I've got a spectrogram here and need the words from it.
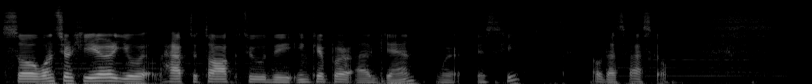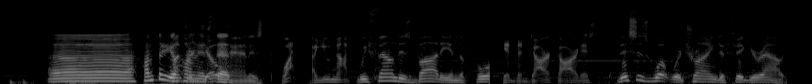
So once you're here, you have to talk to the innkeeper again. Where is he? Oh, that's Vasco. Uh, Hunter Johan Hunter is Johann dead. is. What? Are you not? We found his body in the for. Did the Dark Artist? This is what we're trying to figure out.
